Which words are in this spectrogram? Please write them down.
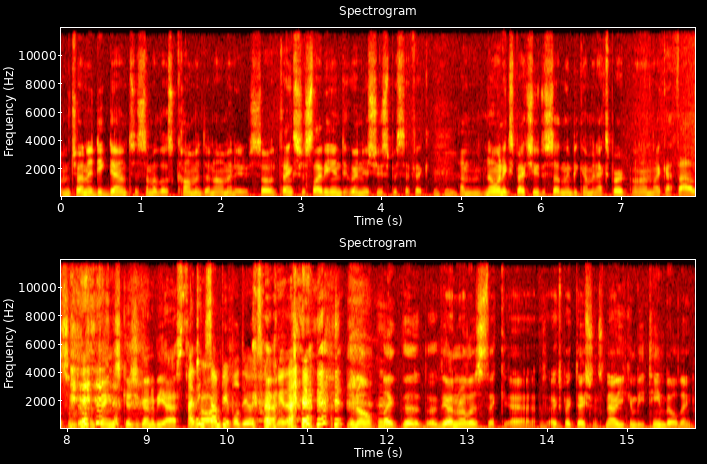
I'm trying to dig down to some of those common denominators. So thanks for sliding into an issue specific. Mm-hmm. Um, no one expects you to suddenly become an expert on like a thousand different things because you're going to be asked to I think talk. some people do expect me that. you know, like the the, the unrealistic uh, mm-hmm. expectations. Now you can be team building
